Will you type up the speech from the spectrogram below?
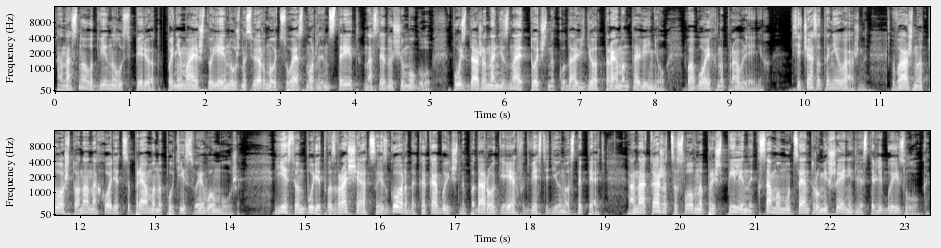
Она снова двинулась вперед, понимая, что ей нужно свернуть с Уэстморленд-стрит на следующем углу, пусть даже она не знает точно, куда ведет Тремонт-авеню в обоих направлениях. Сейчас это не важно. Важно то, что она находится прямо на пути своего мужа. Если он будет возвращаться из города, как обычно, по дороге F-295, она окажется словно пришпиленной к самому центру мишени для стрельбы из лука.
